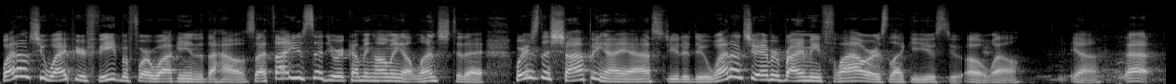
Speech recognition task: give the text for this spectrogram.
Why don't you wipe your feet before walking into the house? I thought you said you were coming home at lunch today. Where's the shopping I asked you to do? Why don't you ever buy me flowers like you used to? Oh, well, yeah, that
